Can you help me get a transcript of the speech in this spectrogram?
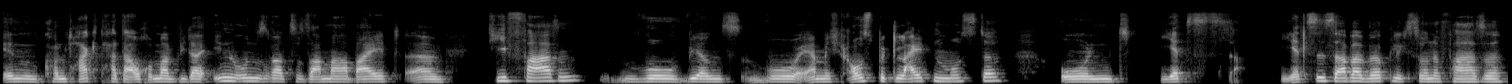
in Kontakt, hatte auch immer wieder in unserer Zusammenarbeit äh, Tiefphasen, wo wir uns, wo er mich rausbegleiten musste. Und jetzt, jetzt ist aber wirklich so eine Phase,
